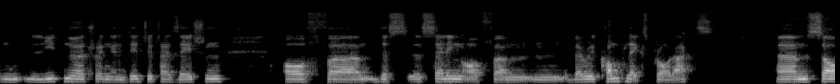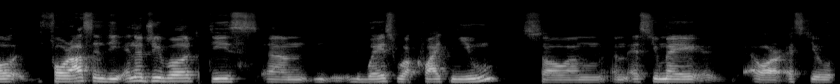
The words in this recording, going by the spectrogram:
lead nurturing and digitization of um, the uh, selling of um, very complex products. Um, so for us in the energy world, these um, ways were quite new. So um, um, as you may, or as you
